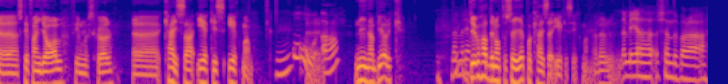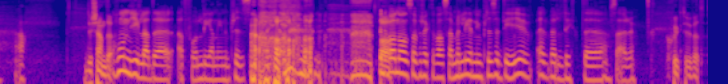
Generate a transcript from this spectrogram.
Eh, Stefan Jarl, filmregissör. Eh, Kajsa Ekis Ekman. Mm. Oh, Eh. Nina Björk, det, Du hade något att säga på Kajsa Ekis Ekman, eller? nej men jag kände bara, ja. Du kände? Hon gillade att få Leninpriset. För det var någon som försökte vara så här, men Leninpriset det är ju ett väldigt eh, så här, Sjukt i huvudet.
